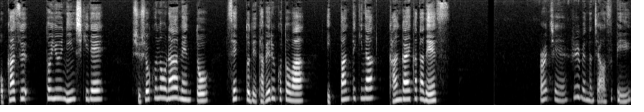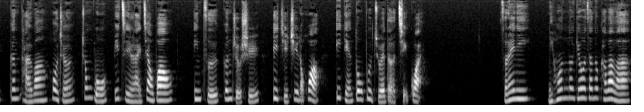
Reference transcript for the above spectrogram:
おかずという認識で主食のラーメンとセットで食べることは一般的な考え方です。而且日本的饺子皮跟台湾或者中国比起来较薄，因此跟主食一起吃的话，一点都不觉得奇怪。それに日本の餃子の皮は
